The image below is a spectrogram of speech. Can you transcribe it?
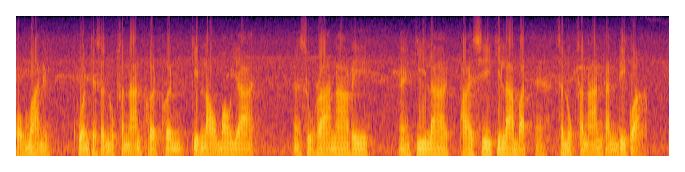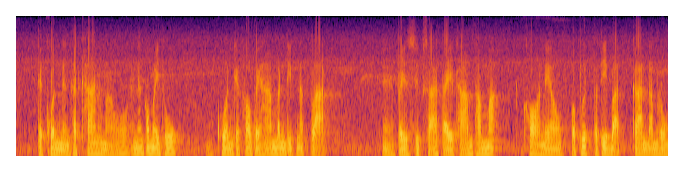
ผมว่าเนี่ย ควรจะสนุกสนานเพลิดเพลิน กินเหล้าเมายา สุรานารีเอ่กีฬาพาชีกีฬาบัตรสนุกสนานกันดีกว่า แต่คนหนึ่งคัดค้านมาโอ้อันนั้นก็ไม่ทุกข์ควรจะเข้าไปหาบัณฑิตนักปราชญ์ไปศึกษาไต่ถามธรรมะ ข้อแนวประพฤติปฏิบัติการดำรง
